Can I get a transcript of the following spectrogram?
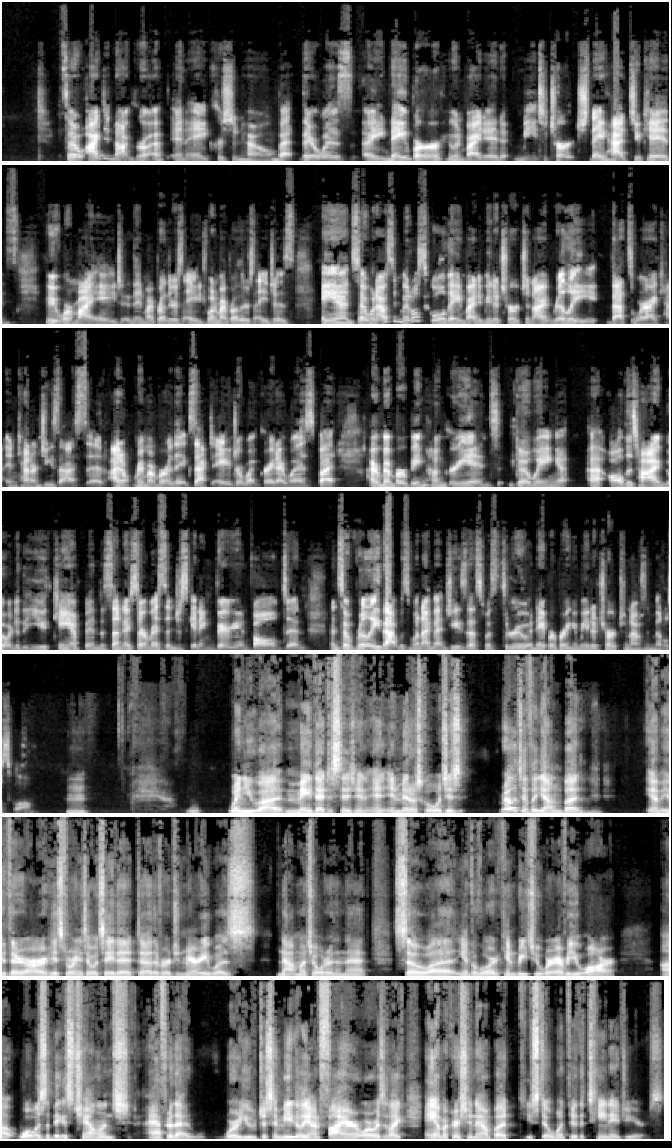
So I did not grow up in a Christian home, but there was a neighbor who invited me to church. They had two kids who were my age and then my brother's age, one of my brother's ages. And so when I was in middle school, they invited me to church, and I really, that's where I encountered Jesus. Uh, I don't remember the exact age or what grade I was, but I remember being hungry and going uh, all the time, going to the youth camp and the Sunday service, and just getting very involved. And and so, really, that was when I met Jesus. Was through a neighbor bringing me to church when I was in middle school. Hmm when you uh, made that decision in, in, middle school, which is relatively young, but mm-hmm. I mean, there are historians that would say that uh, the Virgin Mary was not much older than that. So uh, you know, the Lord can reach you wherever you are. Uh, what was the biggest challenge after that? Were you just immediately on fire, or was it like, "Hey, I'm a Christian now," but you still went through the teenage years?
